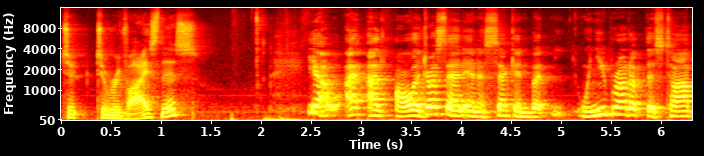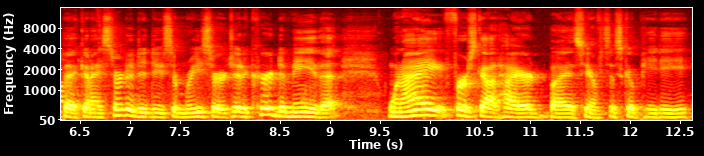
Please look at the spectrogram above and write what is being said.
to to revise this? Yeah, I, will address that in a second. But when you brought up this topic and I started to do some research, it occurred to me that when I first got hired by San Francisco PD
